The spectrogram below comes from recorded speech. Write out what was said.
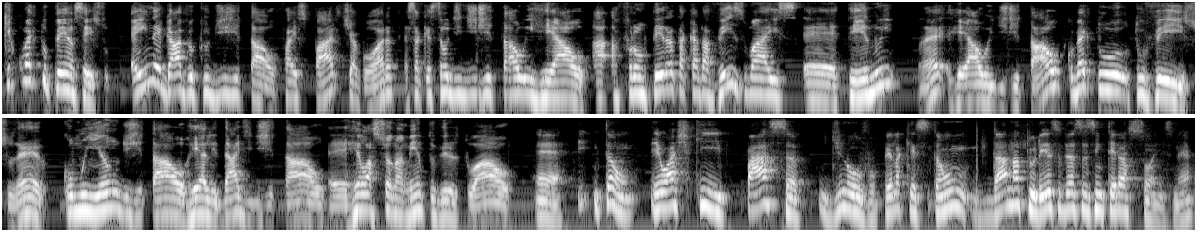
que, como é que tu pensa isso? É inegável que o digital faz parte agora, essa questão de digital e real, a, a fronteira está cada vez mais é, tênue, né, real e digital. Como é que tu, tu vê isso, né? Comunhão digital, realidade digital, é, relacionamento virtual. É, então, eu acho que passa, de novo, pela questão da natureza dessas interações, né?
